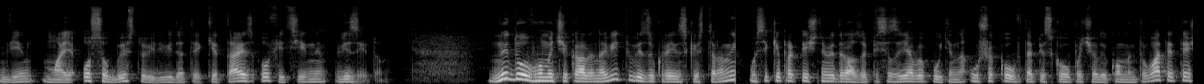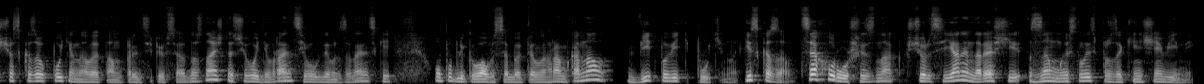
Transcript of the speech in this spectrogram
він має особисто відвідати Китай з офіційним візитом. Недовго ми чекали на відповідь з української сторони, оскільки практично відразу після заяви Путіна Ушаков та Пісков почали коментувати те, що сказав Путін, але там, в принципі, все однозначно. Сьогодні вранці Володимир Зеленський опублікував у себе телеграм-канал відповідь Путіну і сказав: це хороший знак, що росіяни нарешті замислились про закінчення війни.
